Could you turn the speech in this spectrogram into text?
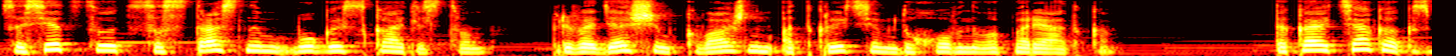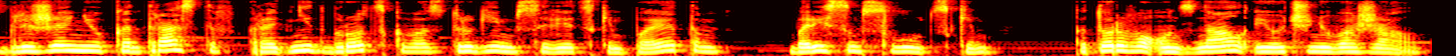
соседствует со страстным богоискательством, приводящим к важным открытиям духовного порядка. Такая тяга к сближению контрастов роднит Бродского с другим советским поэтом Борисом Слуцким, которого он знал и очень уважал.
